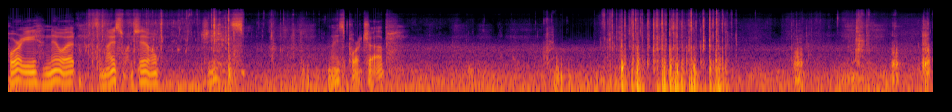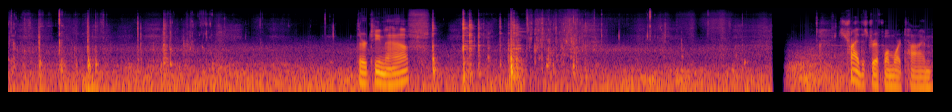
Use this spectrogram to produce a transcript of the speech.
Porgy, knew it. It's a nice one too. Jeez. Nice pork chop. Thirteen and a half. Let's try this drift one more time.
